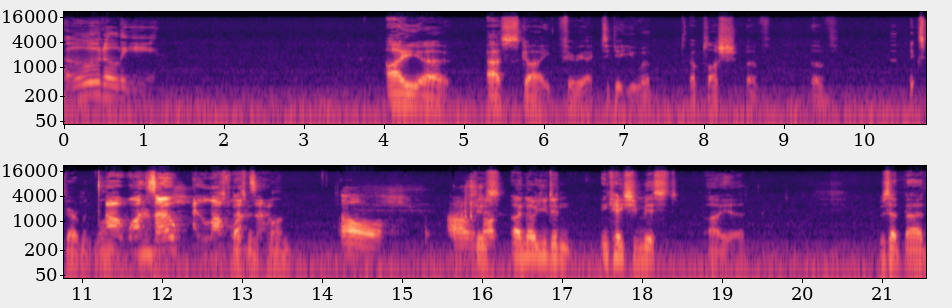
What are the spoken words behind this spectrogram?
Totally. I uh, asked Sky Furiac to get you a, a plush of of experiment one. one, oh, Wanzo. I love specimen Wanzo. one, Oh, oh, Oh, because I know you didn't. In case you missed, I uh, was that bad?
